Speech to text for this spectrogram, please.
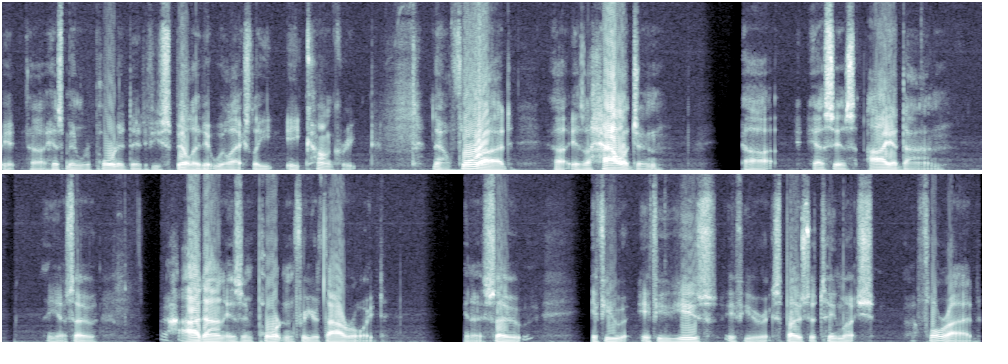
it uh, has been reported that if you spill it, it will actually eat concrete. Now, fluoride uh, is a halogen. Uh, S is iodine. You know, so iodine is important for your thyroid. You know, so if you if you use if you're exposed to too much fluoride,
